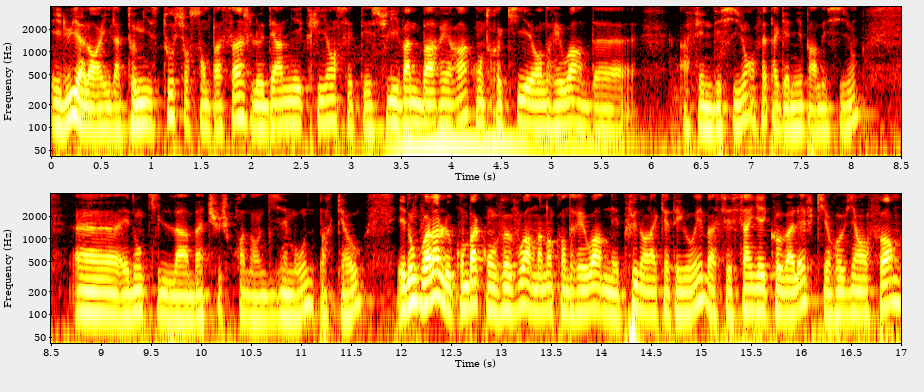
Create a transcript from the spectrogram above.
et lui, alors, il atomise tout sur son passage. Le dernier client, c'était Sullivan Barrera, contre qui André Ward a fait une décision, en fait, a gagné par décision. Euh, et donc, il l'a battu, je crois, dans le dixième round par KO. Et donc voilà, le combat qu'on veut voir maintenant qu'André Ward n'est plus dans la catégorie, bah, c'est Sergei Kovalev qui revient en forme,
